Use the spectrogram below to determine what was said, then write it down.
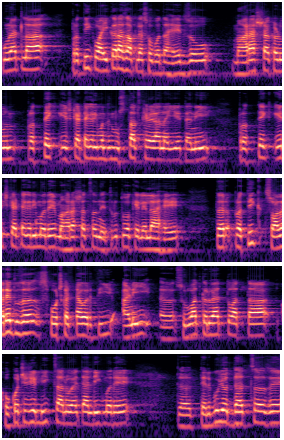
पुण्यातला प्रतीक वाईकर आज आपल्यासोबत आहे. जो महाराष्ट्राकडून प्रत्येक एज कॅटेगरीमध्ये नुसताच खेळला नाही आहे त्यांनी प्रत्येक एज कॅटेगरीमध्ये महाराष्ट्राचं नेतृत्व केलेलं आहे. तर प्रतीक स्वागत आहे तुझं स्पोर्ट्स कट्ट्यावरती आणि सुरुवात करूयात तो आत्ता खो खोची जी लीग चालू आहे त्या लीगमध्ये तेलुगू योद्धाचं जे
